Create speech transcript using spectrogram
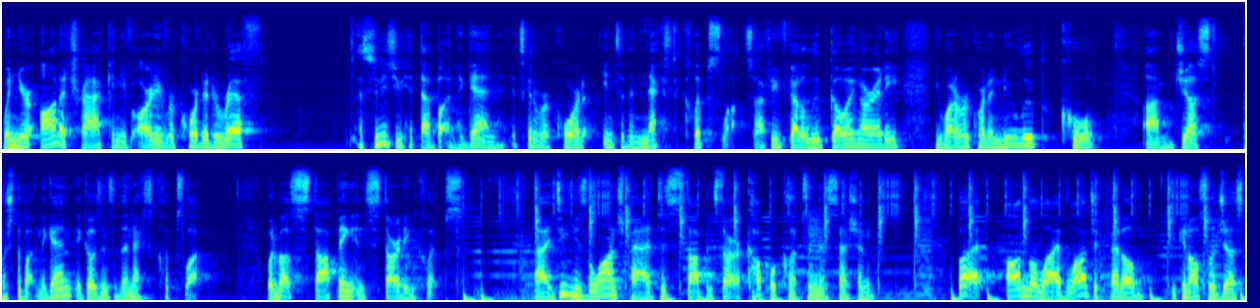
When you're on a track and you've already recorded a riff, as soon as you hit that button again, it's going to record into the next clip slot. So after you've got a loop going already, you want to record a new loop, cool. Um, just push the button again, it goes into the next clip slot. What about stopping and starting clips? I do use the Launchpad to stop and start a couple clips in this session, but on the Live Logic pedal, you can also just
